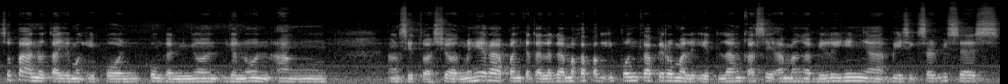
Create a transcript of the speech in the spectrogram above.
So paano tayo mag-ipon kung ganyan ganon ang ang sitwasyon. Mahirapan ka talaga makapag-ipon ka pero maliit lang kasi ang mga bilihin nga basic services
